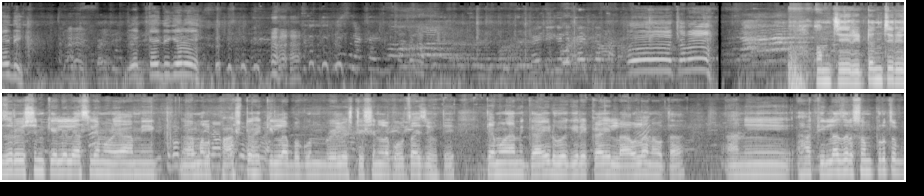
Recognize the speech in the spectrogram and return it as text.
कैदी? एक कैदी गेले. आमचे रिटर्नचे रिझर्वेशन केलेले असल्यामुळे आम्ही आम्हाला फास्ट हे किल्ला बघून रेल्वे स्टेशनला पोहोचायचे होते. त्यामुळे आम्ही गाईड वगैरे काही लावला नव्हता. आणि हा किल्ला जर संपूर्ण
